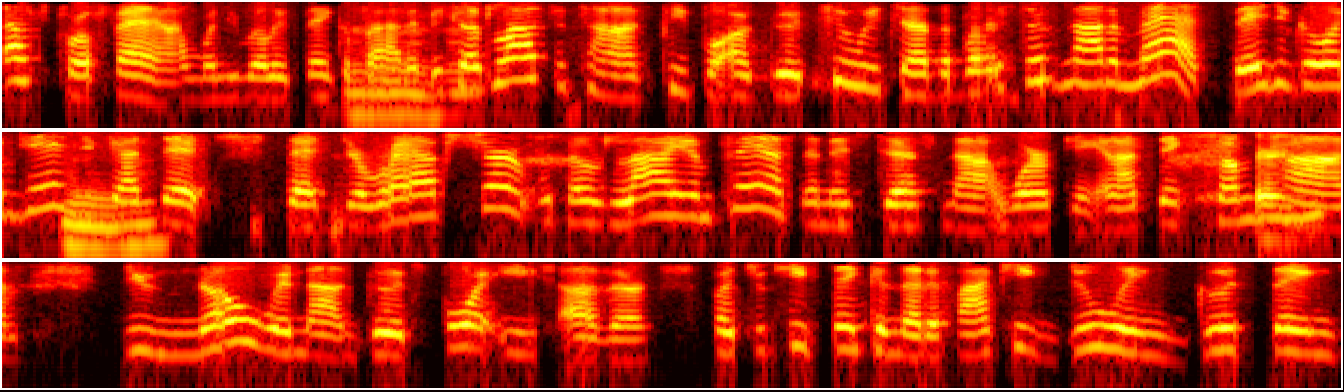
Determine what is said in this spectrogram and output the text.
That's profound when you really think about it, Mhm. because lots of times people are good to each other, but it's just not a match. There you go again. You got Mhm. that that giraffe shirt with those lion pants, and it's just not working. And I think sometimes you know we're not good for each other, but you keep thinking that if I keep doing good things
